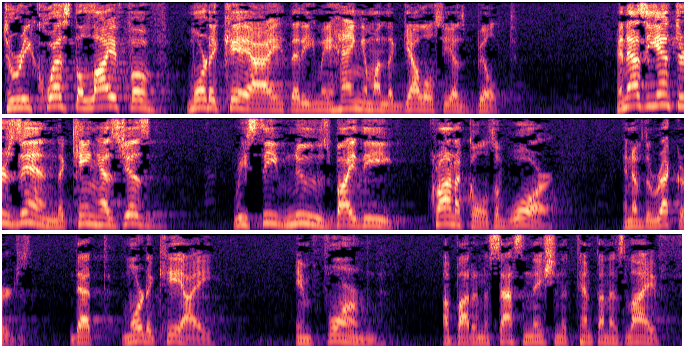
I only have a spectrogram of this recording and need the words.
to request the life of Mordecai that he may hang him on the gallows he has built. And as he enters in, the king has just received news by the chronicles of war and of the records that Mordecai informed about an assassination attempt on his life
